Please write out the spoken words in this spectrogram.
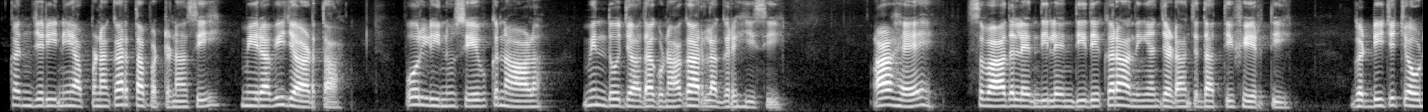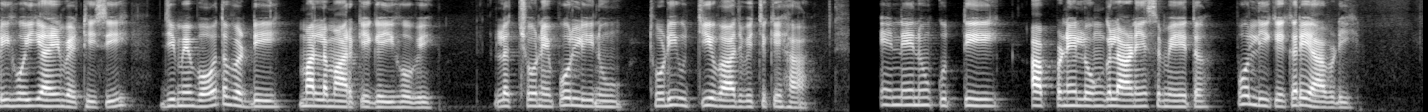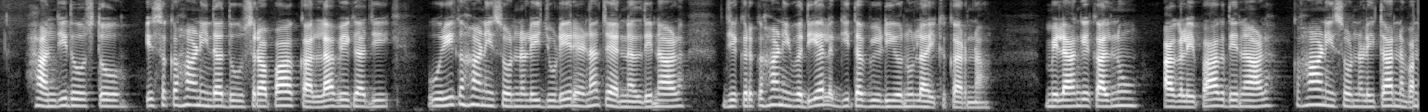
ਕੰਜਰੀ ਨੇ ਆਪਣਾ ਘਰ ਤਾਂ ਪੱਟਣਾ ਸੀ, ਮੇਰਾ ਵੀ ਜਾੜਤਾ। ਭੋਲੀ ਨੂੰ ਸੇਵਕ ਨਾਲ ਮਿੰਦੋ ਜ਼ਿਆਦਾ ਗੁਨਾਹਗਾਰ ਲੱਗ ਰਹੀ ਸੀ। ਆ ਹੈ ਸਵਾਦ ਲੈਂਦੀ ਲੈਂਦੀ ਦੇ ਘਰਾਂ ਦੀਆਂ ਜੜ੍ਹਾਂ 'ਚ ਦਾਤੀ ਫੇਰਤੀ। ਗੱਡੀ 'ਚ ਚੌੜੀ ਹੋਈ ਐਂ ਬੈਠੀ ਸੀ, ਜਿਵੇਂ ਬਹੁਤ ਵੱਡੀ ਮੱਲ ਮਾਰ ਕੇ ਗਈ ਹੋਵੇ। ਲੱਛੋ ਨੇ ਭੋਲੀ ਨੂੰ ਥੋੜੀ ਉੱਚੀ ਆਵਾਜ਼ ਵਿੱਚ ਕਿਹਾ ਇੰਨੇ ਨੂੰ ਕੁੱਤੀ ਆਪਣੇ ਲੌਂਗ ਲਾਣੇ ਸਮੇਤ ਭੋਲੀ ਕੇ ਘਰੇ ਆਵੜੀ। ਹਾਂਜੀ ਦੋਸਤੋ, ਇਸ ਕਹਾਣੀ ਦਾ ਦੂਸਰਾ ਭਾਗ ਕੱਲ੍ਹ ਆਵੇਗਾ ਜੀ। ਪੂਰੀ ਕਹਾਣੀ ਸੁਣਨ ਲਈ ਜੁੜੇ ਰਹਿਣਾ ਚੈਨਲ ਦੇ ਨਾਲ। ਜੇਕਰ ਕਹਾਣੀ ਵਧੀਆ ਲੱਗੀ ਤਾਂ ਵੀਡੀਓ ਨੂੰ ਲਾਈਕ ਕਰਨਾ। ਮਿਲਾਂਗੇ ਕੱਲ੍ਹ ਨੂੰ ਅਗਲੇ ਭਾਗ ਦੇ ਨਾਲ। ਕਹਾਣੀ ਸੁਣਨ ਲਈ ਧੰਨਵਾਦ।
